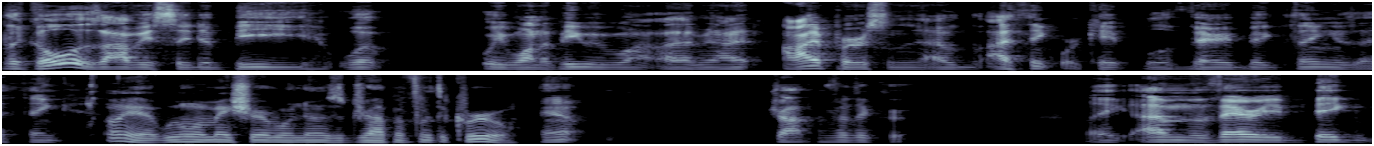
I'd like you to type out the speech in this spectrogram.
the goal is obviously to be what we want to be. We want, I mean, I, I personally, I, I think we're capable of very big things. I think Oh yeah, we want to make sure everyone knows to drop it for the crew. yeah, dropping for the crew. Like I'm a very big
